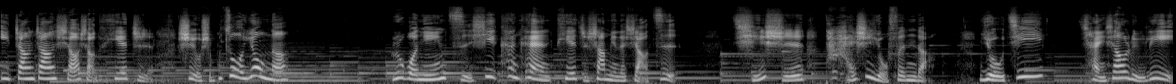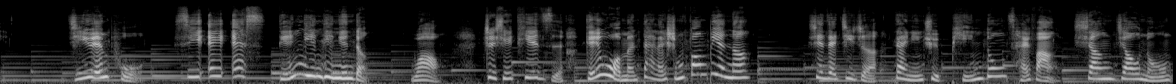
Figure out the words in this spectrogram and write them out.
一张张小小的贴纸是有什么作用呢？如果您仔细看看贴纸上面的小字，其实它还是有分的：有机、产销履历、吉原谱、CAS 点点点点等。哇，这些贴纸给我们带来什么方便呢？现在记者带您去屏东采访香蕉农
